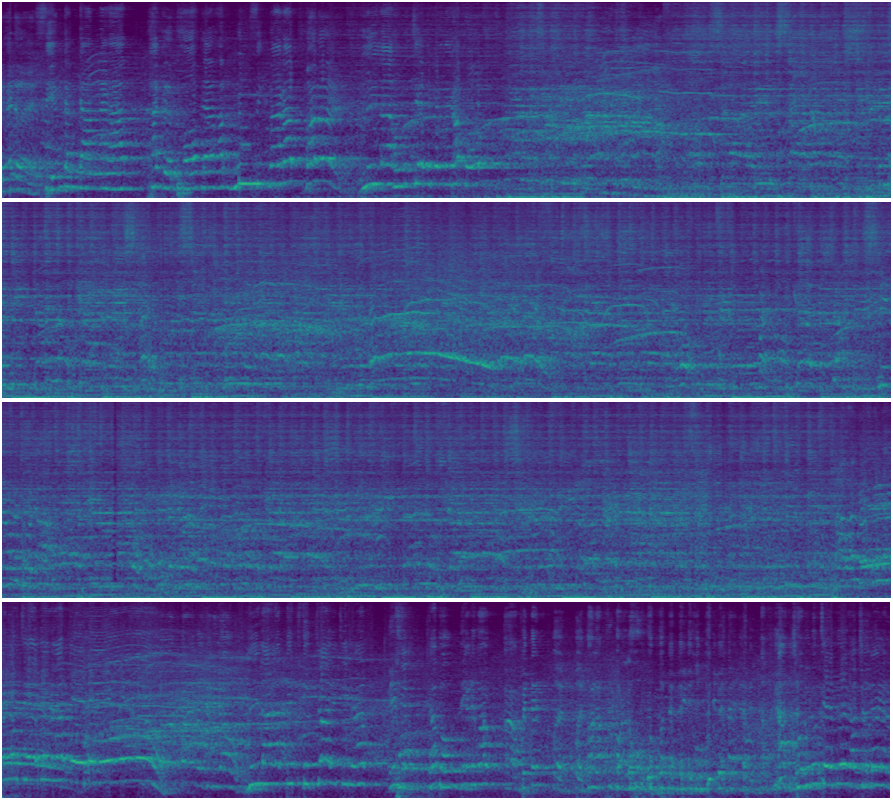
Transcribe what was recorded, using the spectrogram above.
งให้เลย เสียงดังๆนะครับ ถ้าเกิดพร้อมแล้วครับมิวสิกมาครับ มาเลยลีลาของน้องเจมส์เป็นยังไงครับผม ได้ครับผมเรียกได้ว่าเป็นเต้นเปิดเปิดต้อนรับฟุตบอลโลกด้วยที่าไม่เลย อะขอบคุณเจนด้วยครับเชิญได้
